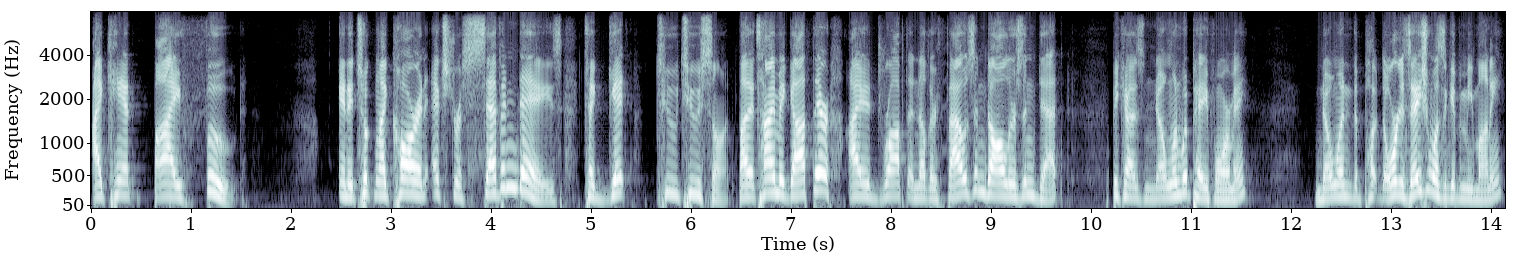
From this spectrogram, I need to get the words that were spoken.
I can't buy food. And it took my car an extra seven days to get to Tucson. By the time it got there, I had dropped another $1,000 in debt because no one would pay for me. No one, the, the organization wasn't giving me money.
